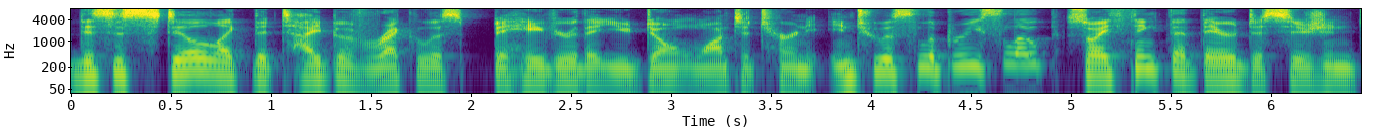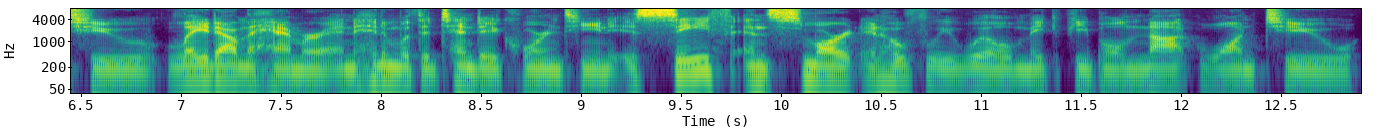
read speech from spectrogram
this is still like the type of reckless behavior that you don't want to turn into a slippery slope. So I think that their decision to lay down the hammer and hit him with a 10 day quarantine is safe and smart and hopefully will make people not want to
